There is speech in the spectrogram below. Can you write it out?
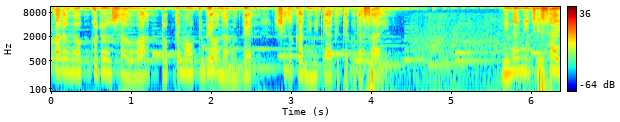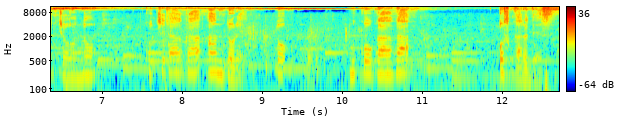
カラカルのクルンさんはとっても臆病なので静かに見てあげてください。南地最長のこちらがアンドレと向こう側がオスカルです。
